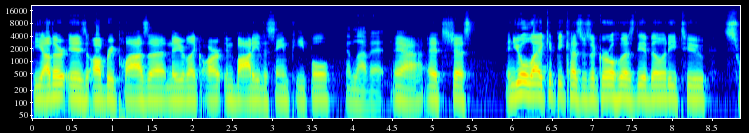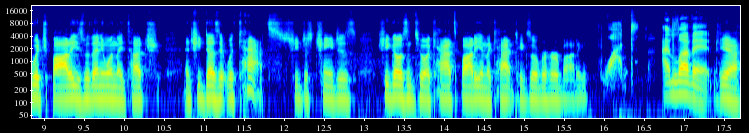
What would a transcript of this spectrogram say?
the other is Aubrey Plaza and they like are embody the same people I love it. yeah it's just and you'll like it because there's a girl who has the ability to switch bodies with anyone they touch and she does it with cats she just changes she goes into a cat's body and the cat takes over her body What? I love it. yeah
